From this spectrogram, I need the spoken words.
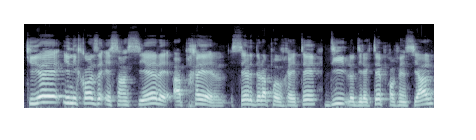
qui est une cause essentielle après celle de la pauvreté, dit le directeur provincial,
